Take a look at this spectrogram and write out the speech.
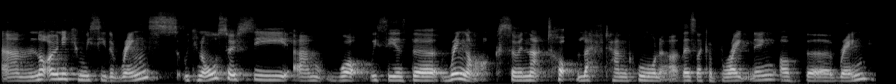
Um, not only can we see the rings, we can also see um, what we see as the ring arc. So in that top left-hand corner, there's like a brightening of the ring.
